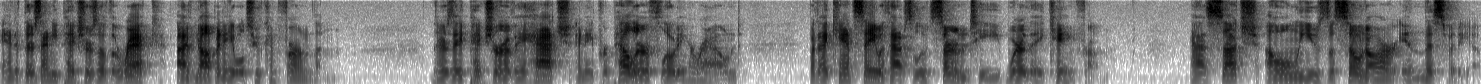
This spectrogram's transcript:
and if there's any pictures of the wreck, I've not been able to confirm them. There's a picture of a hatch and a propeller floating around, but I can't say with absolute certainty where they came from. As such, I'll only use the sonar in this video.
